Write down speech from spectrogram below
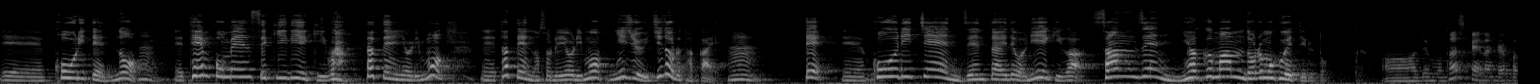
えー小売店の、うん。えー店舗面積利益は他店よりも、えー他店のそれよりも21ドル高い。うん。で、えー小売チェーン全体では利益が3200万ドルも増えていると。あーでも確かになんかやっぱ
